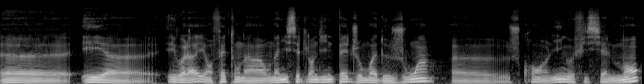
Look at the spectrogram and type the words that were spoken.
Euh, et, euh, et voilà, et en fait, on a, on a mis cette landing page au mois de juin, euh, je crois, en ligne officiellement,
